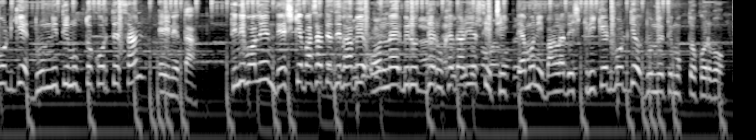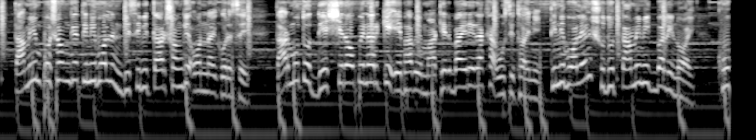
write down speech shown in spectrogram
বোর্ডকে দুর্নীতিমুক্ত করতে চান এই নেতা। তিনি বলেন, দেশকে বাঁচাতে যেভাবে অন্যায়ের বিরুদ্ধে রুখে দাঁড়িয়েছি, ঠিক তেমনি বাংলাদেশ ক্রিকেট বোর্ডকেও দুর্নীতিমুক্ত করব। তামিম প্রসঙ্গে তিনি বলেন, বিসিবি তার সঙ্গে অন্যায় করেছে। তার মতো দেশ সেরা ওপেনারকে এভাবে মাঠের বাইরে রাখা উচিত হয়নি। তিনি বলেন, শুধু তামিম ইকবালই নয়, খুব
